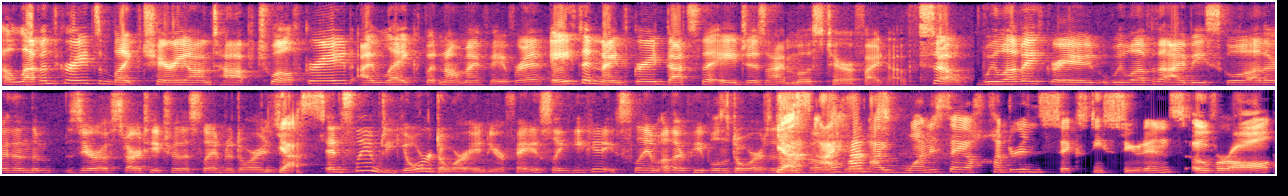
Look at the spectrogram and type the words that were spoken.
11th grade's like cherry on top. 12th grade, I like, but not my favorite. 8th and 9th grade, that's the ages I'm most terrified of. So, we love 8th grade. We love the IB school, other than the zero star teacher that slammed a door in, Yes. and slammed your door into your face. Like, you can't slam other people's doors. Yes, I had, works. I want to say 160 students overall.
